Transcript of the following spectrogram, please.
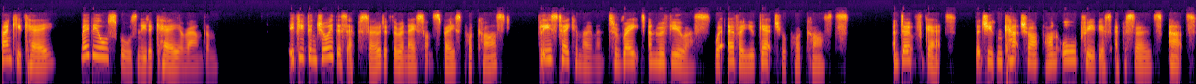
Thank you, Kay. Maybe all schools need a K around them. If you've enjoyed this episode of the Renaissance Space podcast, please take a moment to rate and review us wherever you get your podcasts. And don't forget that you can catch up on all previous episodes at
